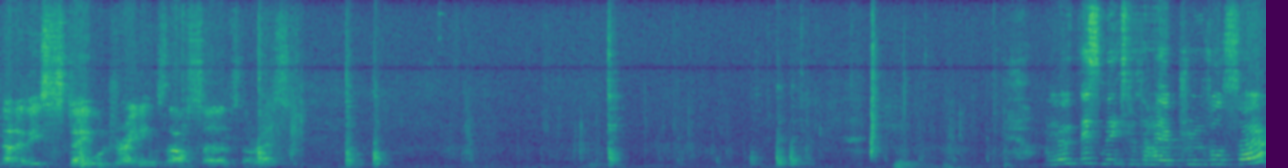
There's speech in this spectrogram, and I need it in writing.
None of these stable drainings, thou serves the rest. I hope this meets with thy approval, sir.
